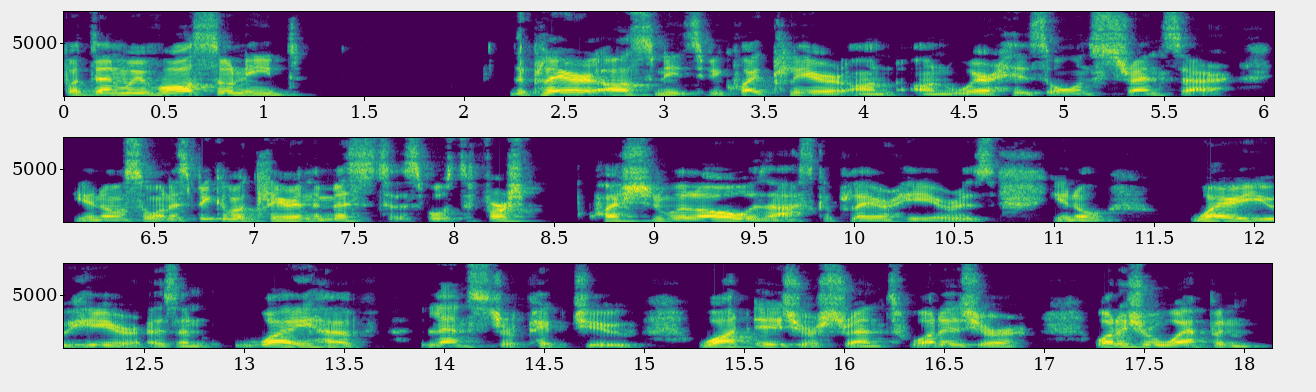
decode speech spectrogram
But then we've also need the player also needs to be quite clear on on where his own strengths are. You know, so when I speak about clear in the mist, I suppose the first question we'll always ask a player here is, you know, why are you here? As in, why have Leinster picked you? What is your strength? What is your what is your weapon?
